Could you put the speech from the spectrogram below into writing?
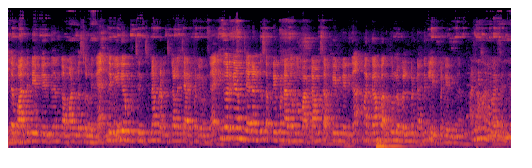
இதை பார்த்துட்டு எப்படி இருக்குதுன்னு கமெண்ட்ல சொல்லுங்க. இந்த வீடியோ பிடிச்சிருந்துச்சுன்னா ஃப்ரெண்ட்ஸ்க்கெல்லாம் ஷேர் பண்ணி விடுங்க. இது வரைக்கும் நம்ம சேனலுக்கு சப்ஸ்கிரைப் பண்ணாதவங்க மறக்காம சப்ஸ்கிரைப் பண்ணிடுங்க. மறக்காம பக்கத்துல உள்ள பெல் பட்டன் வந்து கிளிக் பண்ணிடுங்க. அண்ணி சொன்ன மாதிரி செஞ்சு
